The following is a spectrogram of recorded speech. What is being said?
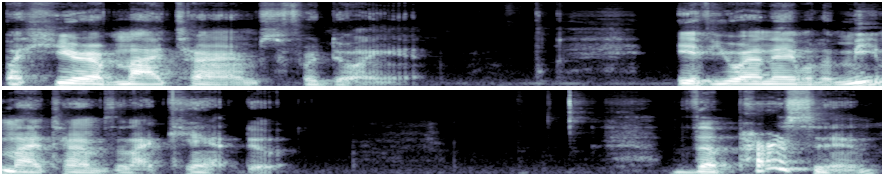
but here are my terms for doing it. If you are unable to meet my terms, then I can't do it. The person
